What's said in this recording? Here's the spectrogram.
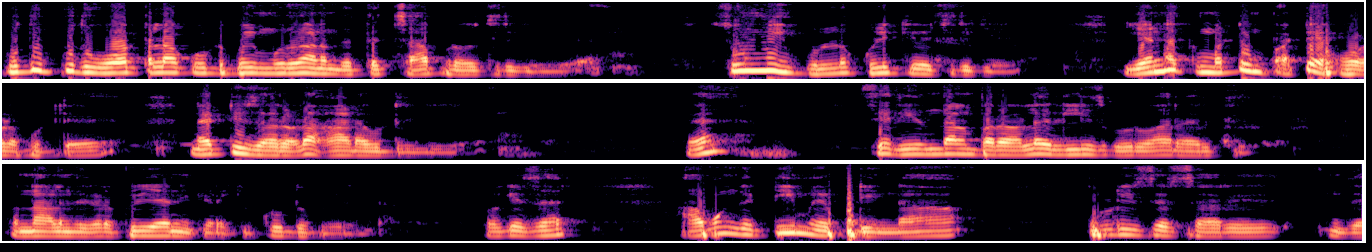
புது புது ஹோட்டலாக கூட்டு போய் முருகானந்தத்தை சாப்பிட வச்சுருக்கீங்க. ஸ்விம்மிங் பூலில் குளிக்க வச்சுருக்கீங்க. எனக்கு மட்டும் பட்டையை போடப்பட்டு நட்டி சாரோட ஆட விட்டுருக்கீங்க. ஆ? சரி இருந்தாலும் பரவாயில்ல ரிலீஸ்க்கு ஒரு வாரம் இருக்குது ஒரு நாலஞ்சு கடை பிரியாணி கிடைக்கும் கூப்பிட்டு போயிருங்க. ஓகே சார் அவங்க டீம் எப்படின்னா ப்ரொடியூசர் சாரு இந்த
